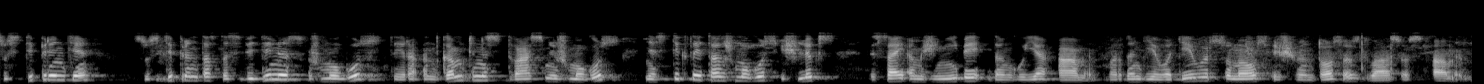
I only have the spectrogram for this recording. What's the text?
sustiprinti, sustiprintas tas vidinis žmogus, tai yra antgamtinis dvasinis žmogus, nes tik tai tas žmogus išliks visai amžinybei danguje. Amen. Vardant Dievo Tėvų ir Sūnaus ir Šventosios dvasios. Amen.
